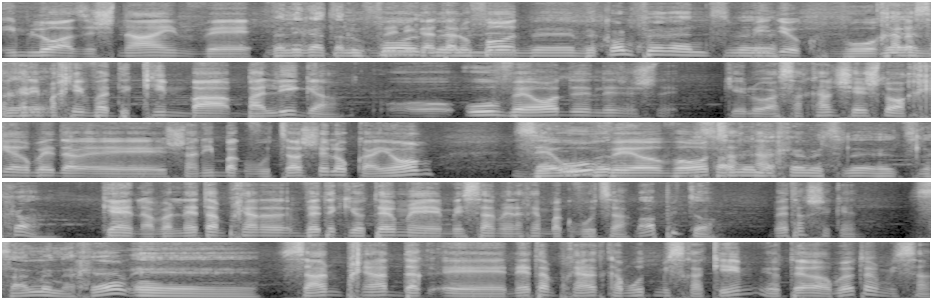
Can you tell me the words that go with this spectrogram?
אם, לא, אז זה שניים, ו... וליגת אלופות, וליגת אלופות. וקונפרנס. ו- בדיוק, והוא אחד השחקנים הכי ותיקים ב, בליגה. הוא, הוא ועוד, כאילו, השחקן שיש לו הכי הרבה אה, שנים בקבוצה שלו כיום, זה הוא ו- ועוד סן שחקן. מנחם אצל- אצלך. כן, אבל נטע מבחינת ותק יותר מסן מנחם בקבוצה. מה פתאום? בטח שכן. סאן מנחם? אה, סאן מבחינת, אה, נטע מבחינת כמות משחקים, יותר, הרבה יותר מסאן.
